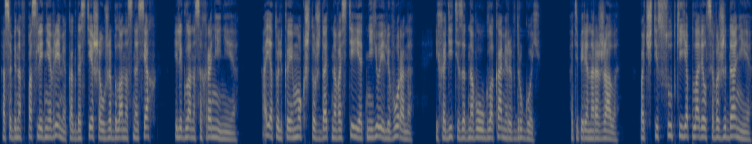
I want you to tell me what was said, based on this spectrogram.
Особенно в последнее время, когда Стеша уже была на сносях и легла на сохранение. А я только и мог что ждать новостей от нее или ворона и ходить из одного угла камеры в другой. А теперь она рожала. Почти сутки я плавился в ожидании,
